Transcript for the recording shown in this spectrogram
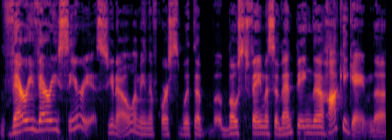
Very, very serious. You know, I mean, of course, with the most famous event being the hockey game, the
